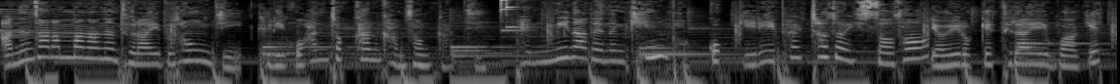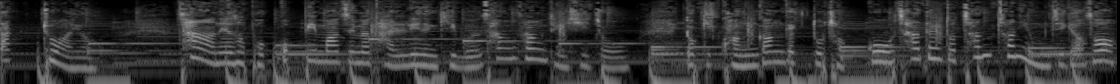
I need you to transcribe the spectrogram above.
아는 사람만 아는 드라이브 성지, 그리고 한적한 감성까지. 백리나 되는 긴 벚꽃길이 펼쳐져 있어서 여유롭게 드라이브하기에 딱 좋아요. 차 안에서 벚꽃비 맞으며 달리는 기분 상상되시죠? 여기 관광객도 적고 차들도 천천히 움직여서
